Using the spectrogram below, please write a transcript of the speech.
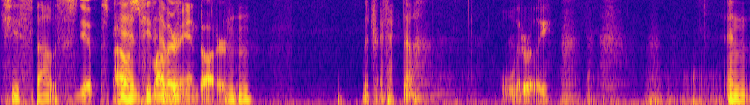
she's spouse. Yep, spouse, And she's mother, every- and daughter. hmm The trifecta. Literally. And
